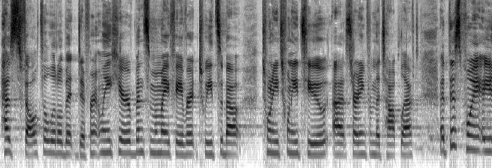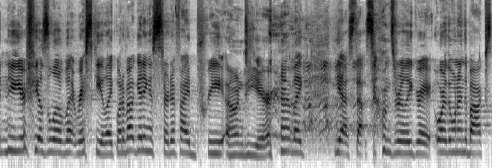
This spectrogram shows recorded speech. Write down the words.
has felt a little bit differently. Here have been some of my favorite tweets about 2022, uh, starting from the top left. At this point, a new year feels a little bit risky. Like, what about getting a certified pre owned year? like, yes, that sounds really great. Or the one in the box,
